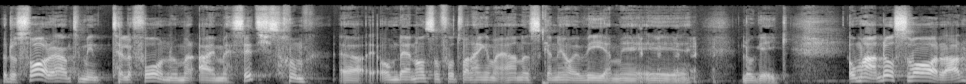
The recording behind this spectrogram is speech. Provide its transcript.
då svarar han till min telefonnummer iMessage. Som, eh, om det är någon som fortfarande hänger med, annars nu ska ni ha i VM i, i logik. Om han då svarar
